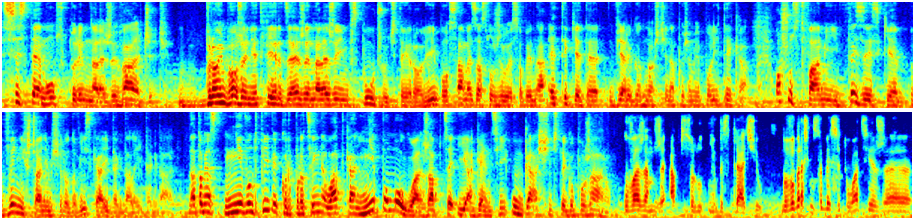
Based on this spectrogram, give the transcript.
systemu, z którym należy walczyć. Broń Boże, nie twierdzę, że należy im współczuć tej roli, bo same zasłużyły sobie na etykietę wiarygodności na poziomie polityka. Oszustwami, wyzyskiem, wyniszczaniem środowiska itd. itd. Natomiast niewątpliwie korporacyjna łatka nie pomogła żabce i agencji ugasić tego pożaru. Uważam, że absolutnie by stracił. Bo wyobraźmy sobie sytuację, że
